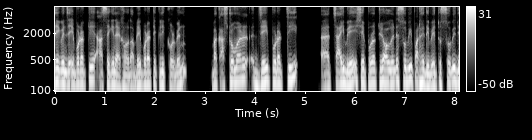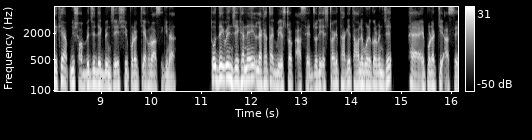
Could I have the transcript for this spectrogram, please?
দেখবেন যে এই প্রোডাক্টটি আছে কিনা এখনও। তো আপনি এই প্রোডাক্টটি ক্লিক করবেন বা কাস্টমার যেই প্রোডাক্টটি চাইবে, সেই প্রোডাক্টটি অলরেডি ছবি পাঠিয়ে দেবে। তো ছবি দেখে আপনি সব বেজে দেখবেন যে সেই প্রোডাক্টটি এখনও আছে কিনা। তো দেখবেন যে এখানে লেখা থাকবে স্টক আছে। যদি স্টকে থাকে তাহলে মনে করবেন যে হ্যাঁ এই প্রোডাক্টটি আছে।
